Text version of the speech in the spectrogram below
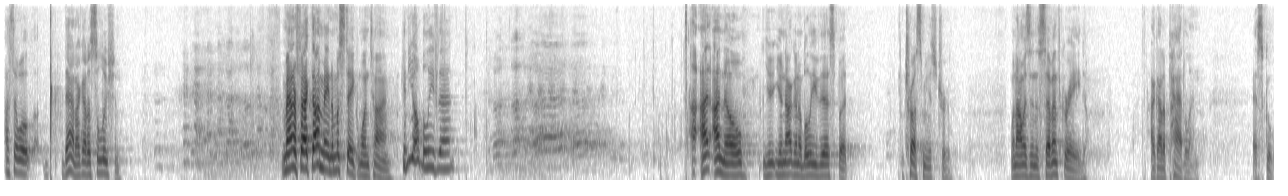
I said, Well, Dad, I got a solution. Matter of fact, I made a mistake one time. Can you all believe that? I, I know you're not going to believe this, but trust me, it's true. When I was in the seventh grade, I got a paddling at school.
